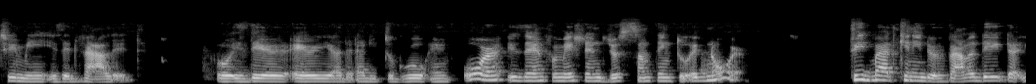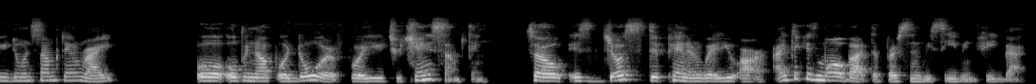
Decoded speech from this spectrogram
to me. Is it valid? Or is there an area that I need to grow in? Or is the information just something to ignore? Feedback can either validate that you're doing something right or open up a door for you to change something. So it's just depending where you are. I think it's more about the person receiving feedback,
